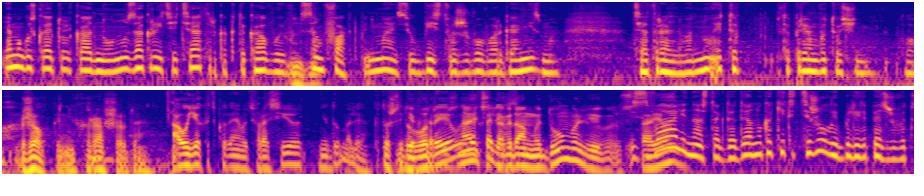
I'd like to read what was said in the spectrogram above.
Я могу сказать только одно. Ну, закрытие театра как таковой, вот сам факт, понимаете, убийство живого организма театрального, ну, это, это прям вот очень плохо. Жалко, нехорошо, да. А уехать куда-нибудь в Россию не думали? Потому что Да вот, некоторые вы знаете, уехали. когда мы думали, И стоял... звали нас тогда, да, ну, какие-то тяжелые были, опять же, вот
